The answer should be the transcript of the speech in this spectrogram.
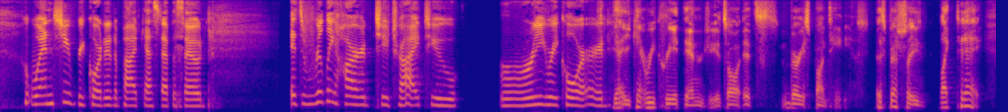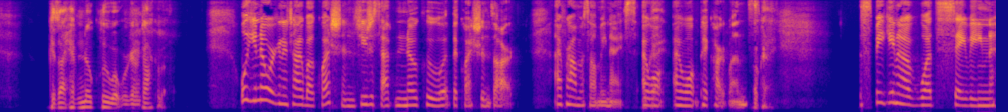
when she recorded a podcast episode, it's really hard to try to re-record. Yeah, you can't recreate the energy. It's all it's very spontaneous, especially like today, because I have no clue what we're going to talk about. Well, you know we're going to talk about questions. You just have no clue what the questions are. I promise I'll be nice. Okay. I won't I won't pick hard ones. Okay. Speaking of what's saving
